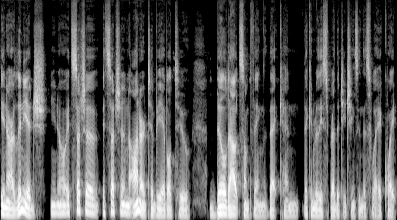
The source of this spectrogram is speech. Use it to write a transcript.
in our lineage, you know, it's such a it's such an honor to be able to build out something that can that can really spread the teachings in this way quite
